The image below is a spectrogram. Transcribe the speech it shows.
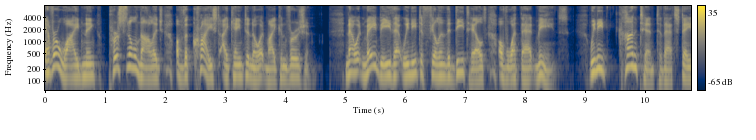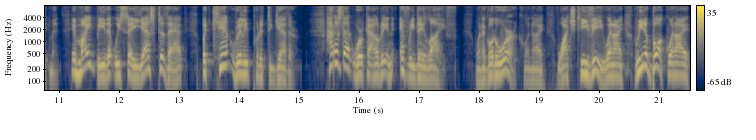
ever widening personal knowledge of the Christ I came to know at my conversion. Now, it may be that we need to fill in the details of what that means. We need content to that statement. It might be that we say yes to that, but can't really put it together. How does that work out in everyday life? when I go to work, when I watch TV, when I read a book, when I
